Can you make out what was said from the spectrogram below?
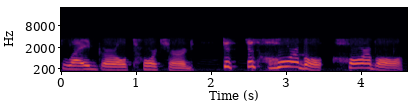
slave girl tortured, just just horrible, horrible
